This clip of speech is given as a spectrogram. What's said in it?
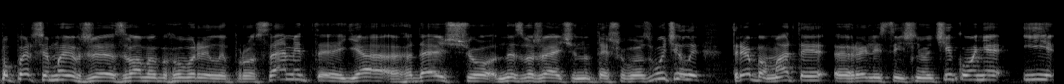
по-перше, ми вже з вами говорили про саміт. Е, Я гадаю, що незважаючи на те, що ви озвучили, треба мати е, реалістичні очікування, і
